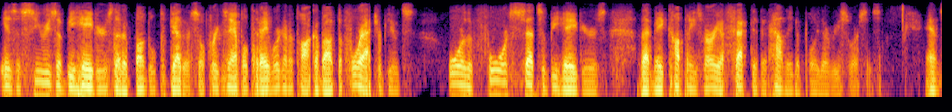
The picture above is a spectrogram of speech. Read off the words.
is a series of behaviors that are bundled together. So for example, today we're going to talk about the four attributes or the four sets of behaviors that make companies very effective in how they deploy their resources. And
